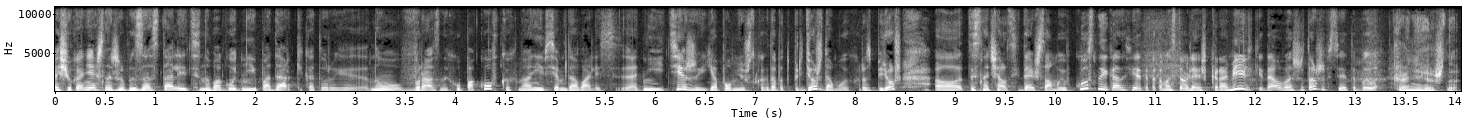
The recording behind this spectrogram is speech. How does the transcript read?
А еще, конечно же, вы застали эти новогодние подарки, которые, ну, в разных упаковках, но они всем давались одни и те же. Я помню, что когда вот придешь домой, их разберешь, э, ты сначала съедаешь самые вкусные конфеты, потом оставляешь карамельки, да? У вас же тоже все это было? Конечно.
